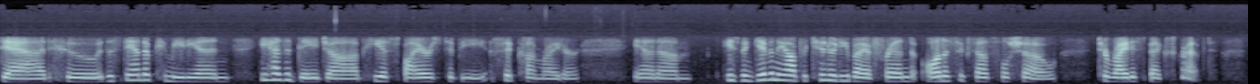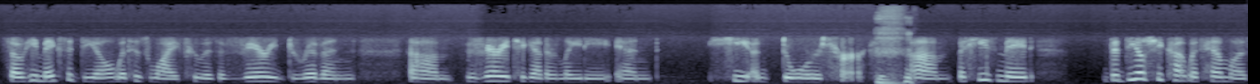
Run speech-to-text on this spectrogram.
dad who is a stand up comedian. He has a day job. He aspires to be a sitcom writer. And um, he's been given the opportunity by a friend on a successful show to write a spec script. So he makes a deal with his wife, who is a very driven, um, very together lady, and he adores her. um, but he's made the deal she cut with him was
